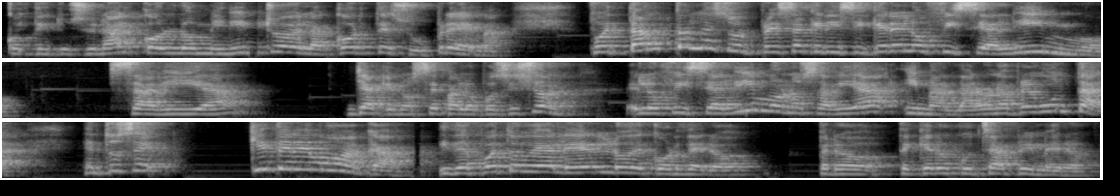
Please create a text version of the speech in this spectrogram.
Constitucional con los ministros de la Corte Suprema. Fue tanta la sorpresa que ni siquiera el oficialismo sabía, ya que no sepa la oposición, el oficialismo no sabía y mandaron a preguntar. Entonces, ¿qué tenemos acá? Y después te voy a leer lo de Cordero, pero te quiero escuchar primero.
